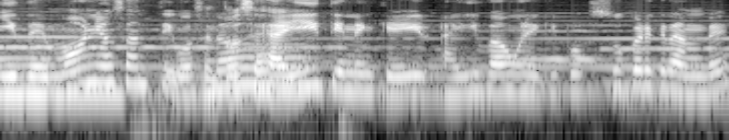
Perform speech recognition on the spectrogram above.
y demonios antiguos. Entonces ahí tienen que ir, ahí va un equipo súper grande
